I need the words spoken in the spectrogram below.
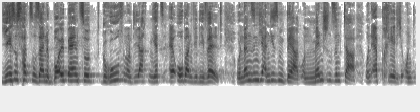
Jesus hat so seine Boyband so gerufen und die dachten, jetzt erobern wir die Welt. Und dann sind die an diesem Berg und Menschen sind da und er predigt und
